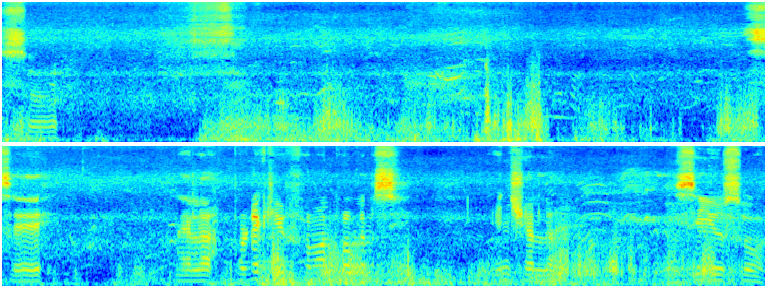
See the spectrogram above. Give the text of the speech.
So say may Allah uh, protect you from all problems. Inshallah. See you soon.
